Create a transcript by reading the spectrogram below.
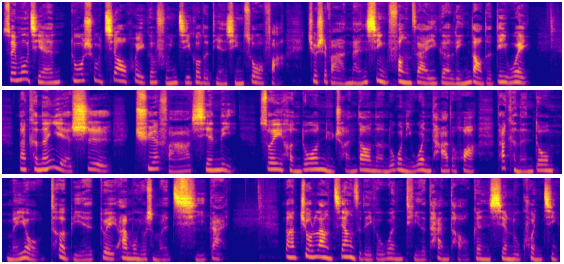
所以目前多数教会跟福音机构的典型做法，就是把男性放在一个领导的地位，那可能也是缺乏先例。所以很多女传道呢，如果你问她的话，她可能都没有特别对暗牧有什么期待，那就让这样子的一个问题的探讨更陷入困境。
